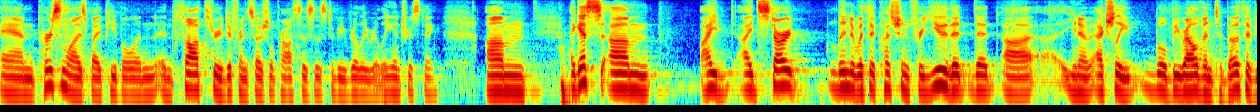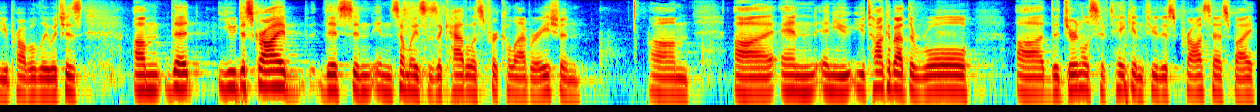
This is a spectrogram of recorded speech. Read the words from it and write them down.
and personalized by people and, and, thought through different social processes to be really, really interesting. Um, I guess um, I'd, I'd, start, Linda, with a question for you that, that uh, you know, actually will be relevant to both of you probably, which is um, that you describe this in, in some ways as a catalyst for collaboration. Um, uh, and and you, you talk about the role uh, the journalists have taken through this process by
